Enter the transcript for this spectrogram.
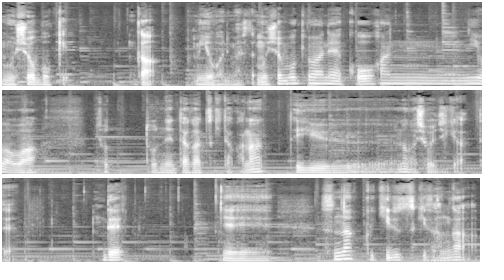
無所ボケが見終わりました。無所ボケはね後半2話はちょっとネタが尽きたかな。っていうのが正直あってで、えー、スナック傷つきさんが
